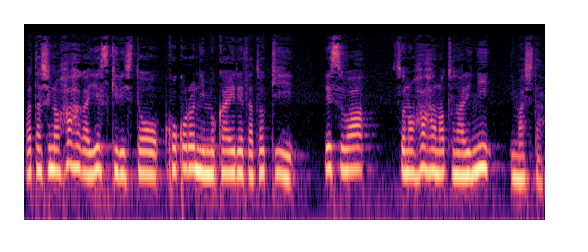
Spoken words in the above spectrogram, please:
私の母がイエス・キリストを心に迎え入れた時、イエスはその母の隣にいました。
